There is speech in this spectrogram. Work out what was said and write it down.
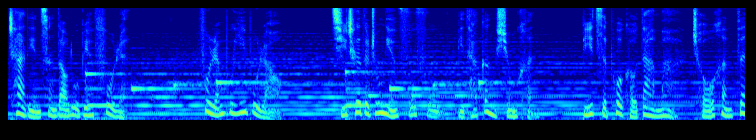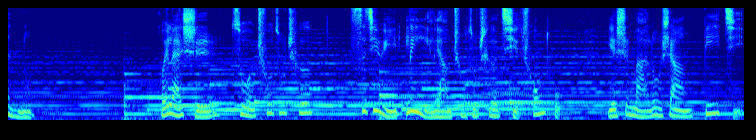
差点蹭到路边妇人。妇人不依不饶，骑车的中年夫妇比他更凶狠，彼此破口大骂，仇恨愤怒。回来时坐出租车。司机与另一辆出租车起冲突，也是马路上逼挤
